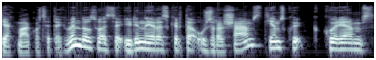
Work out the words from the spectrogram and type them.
tiek Macose, tiek Windowsuose ir jinai yra skirta užrašams, tiems, kur- kuriems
